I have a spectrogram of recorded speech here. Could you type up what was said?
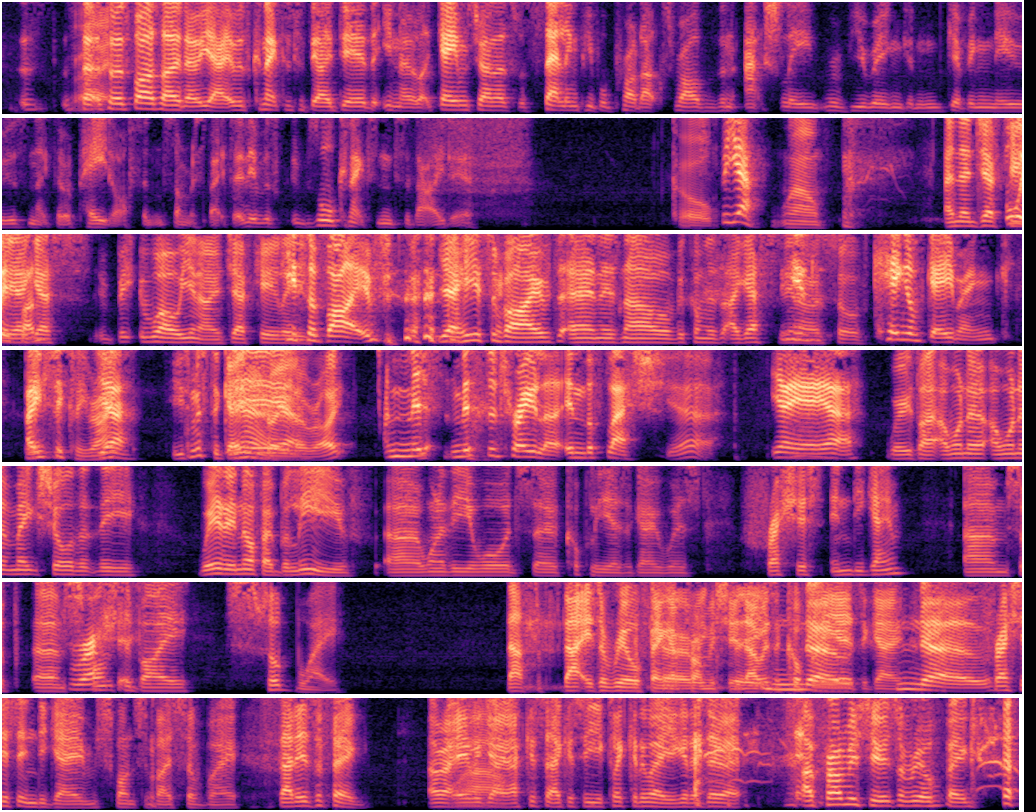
so, Right. so as far as I know, yeah, it was connected to the idea that you know, like games journalists were selling people products rather than actually reviewing and giving news, and like they were paid off in some respect. It was it was all connected into that idea. Cool. But yeah, wow. And then Jeff Always Keighley, I fun. guess. be- Well, you know, Jeff Keighley. he survived. yeah, he survived and is now become, this, I guess, you know, He's- sort of. King of gaming. I just- Basically, right? Yeah, He's Mr. Game Yeah, Trailer, yeah. right? Miss Mr. Trailer in the flesh. Yeah. Yeah, yeah, yeah. where he's like, I want to, I want to make sure that the. Weirdly enough, I believe uh, one of the awards a couple of years ago was freshest indie game, um, sup- um, sponsored Freshest. by Subway. That's that is a real thing. I promise you. That was a couple No. of years ago. No. Freshest indie game sponsored by Subway. That is a thing. All right, here we go. I can see, I can see you clicking away. You're gonna do it. I promise you, it's a real thing.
